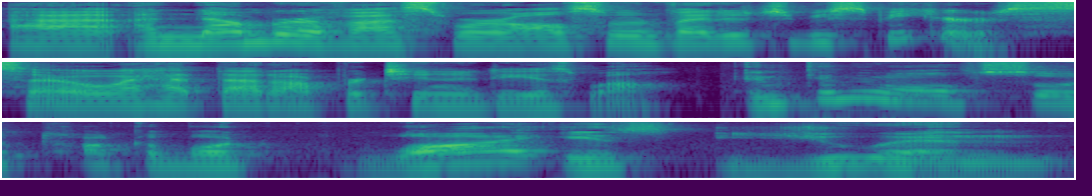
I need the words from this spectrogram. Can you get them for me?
Uh, a number of us were also invited to be speakers, so I had that opportunity as well. And can you also talk about why is UN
